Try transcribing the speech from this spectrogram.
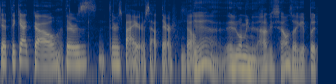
at the get go, there's there's buyers out there. So Yeah, I mean, it obviously sounds like it. But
